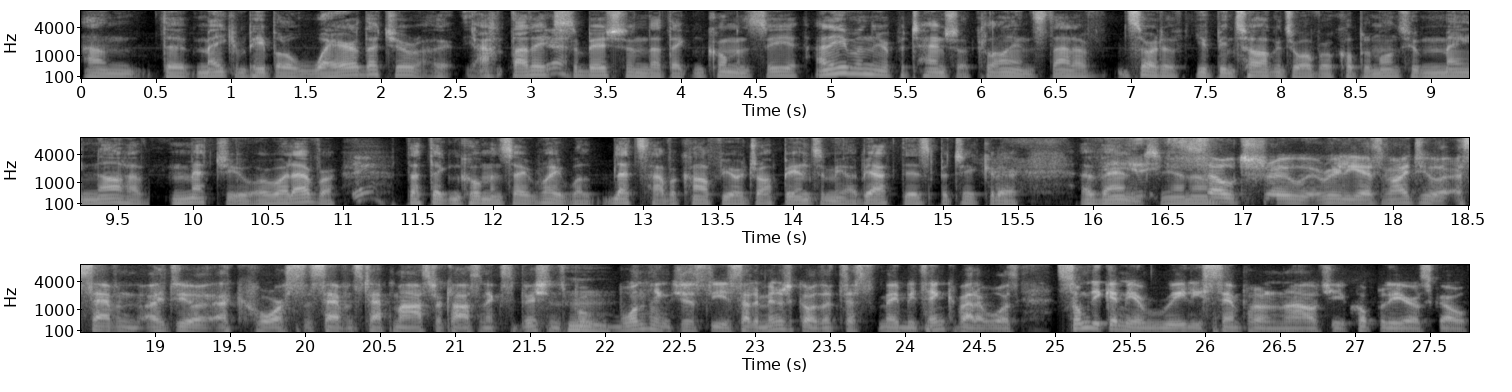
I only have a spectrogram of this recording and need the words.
and the making people aware that you're uh, at that exhibition, that they can come and see it, and even your potential clients that have sort of you've been talking to over a couple of months who may not have met you or whatever. Yeah that they can come and say, right, well, let's have a coffee or drop into me. I'll be at this particular event. It's you know? so true. It really is. And I do a seven, I do a course, a seven step masterclass in exhibitions. But mm. one thing just you said a minute ago that just made me think about it was somebody gave me a really simple analogy a couple of years ago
